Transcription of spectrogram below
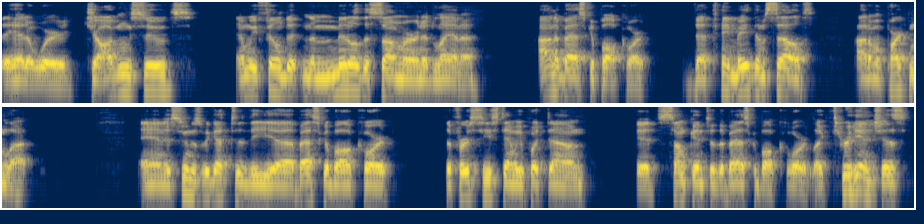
They had to wear jogging suits and we filmed it in the middle of the summer in Atlanta on a basketball court that they made themselves out of a parking lot. And as soon as we got to the uh, basketball court, the first C stand we put down, it sunk into the basketball court like three inches.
